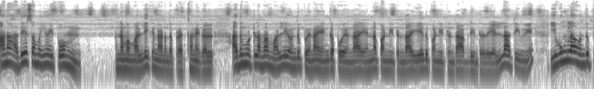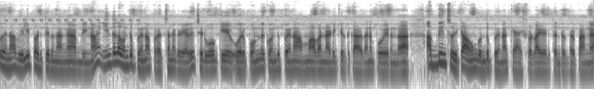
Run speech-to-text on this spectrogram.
ஆனால் அதே சமயம் இப்போது நம்ம மல்லிக்கு நடந்த பிரச்சனைகள் அது மட்டும் இல்லாமல் மல்லி வந்து போயினா எங்கே போயிருந்தா என்ன பண்ணிட்டு இருந்தா ஏது பண்ணிட்டு இருந்தா அப்படின்றது எல்லாத்தையுமே இவங்களா வந்து போயினா வெளிப்படுத்தியிருந்தாங்க அப்படின்னா இதில் வந்து போயினா பிரச்சனை கிடையாது சரி ஓகே ஒரு பொண்ணுக்கு வந்து போயினா அம்மாவை நடிக்கிறதுக்காக தானே போயிருந்தா அப்படின்னு சொல்லிட்டு அவங்க வந்து போயினா கேஷுவலாக எடுத்துகிட்டு இருந்திருப்பாங்க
